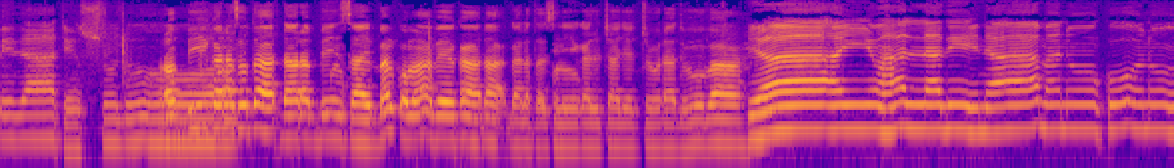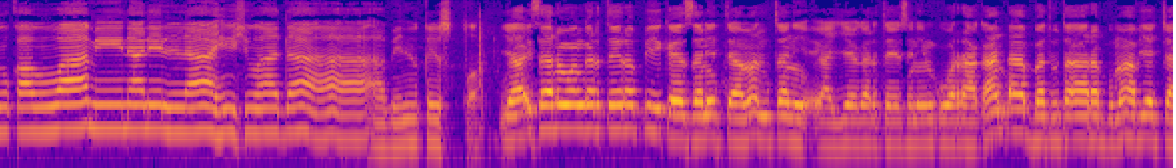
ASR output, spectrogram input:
بذات الصدور rabbii kana sodaadha rabbiin saahibban qomaa beekaadha galata isinii galchaa jechuudha duuba يا أيها الذين آمنوا كونوا قوامين لله شهداء شهداء بالقسط yaa isaan wan gartee rabbii keessanitti amantani ayyee gartee isiniin kun warra haqaan dhaabbatu ta'a rabbumaaf jecha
